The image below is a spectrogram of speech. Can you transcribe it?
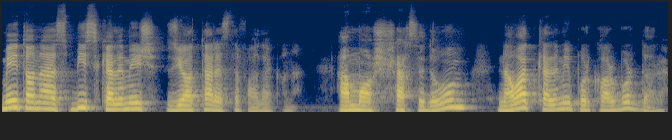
می‌تونه از 20 کلمهش زیادتر استفاده کنه. اما شخص دوم 90 کلمه پر کاربرد داره.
